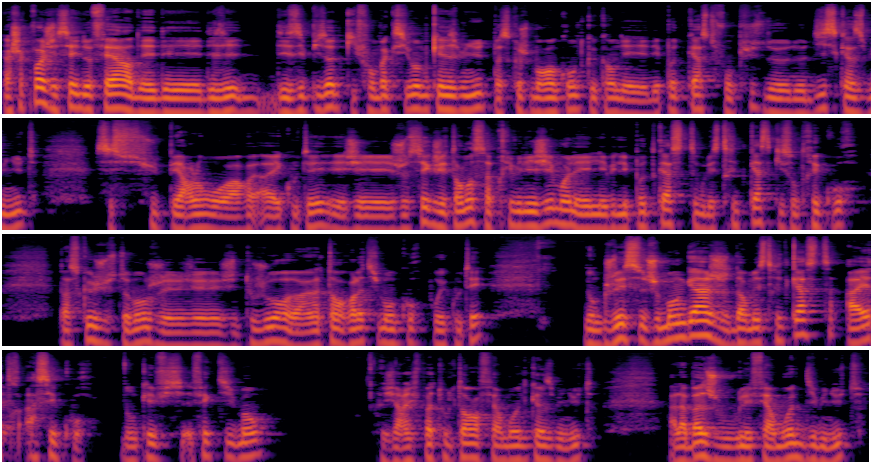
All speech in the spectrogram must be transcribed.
à chaque fois, j'essaye de faire des, des, des, épisodes qui font maximum 15 minutes parce que je me rends compte que quand des, podcasts font plus de, de 10-15 minutes, c'est super long à, écouter. Et je sais que j'ai tendance à privilégier moi les, les, podcasts ou les streetcasts qui sont très courts parce que justement j'ai toujours un temps relativement court pour écouter. Donc je, je m'engage dans mes streetcasts à être assez court. Donc effectivement, j'y arrive pas tout le temps à faire moins de 15 minutes. À la base, je voulais faire moins de 10 minutes,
